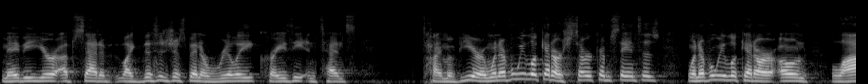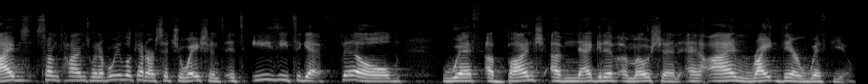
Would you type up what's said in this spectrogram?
Maybe you're upset, of, like this has just been a really crazy, intense time of year. And whenever we look at our circumstances, whenever we look at our own lives, sometimes, whenever we look at our situations, it's easy to get filled with a bunch of negative emotion, and I'm right there with you.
